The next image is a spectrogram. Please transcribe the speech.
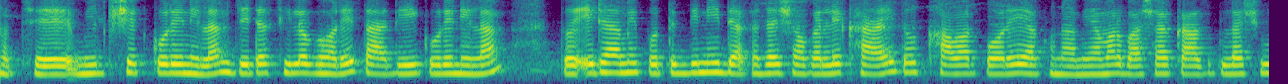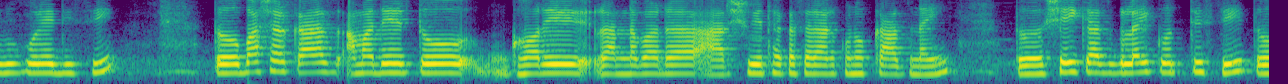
হচ্ছে মিল্কশেক করে নিলাম, যেটা ছিল ঘরে তা দিয়েই করে নিলাম। তো এটা আমি প্রত্যেক দিনই দেখা যায় সকালে খাই। তো খাওয়ার পরে এখন আমি আমার বাসার কাজগুলা শুরু করে দিছি। তো বাসার কাজ আমাদের তো ঘরে রান্নাবাড়া আর শুয়ে থাকা ছাড়া আর কোনো কাজ নাই। তো সেই কাজগুলাই করতেছি। তো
